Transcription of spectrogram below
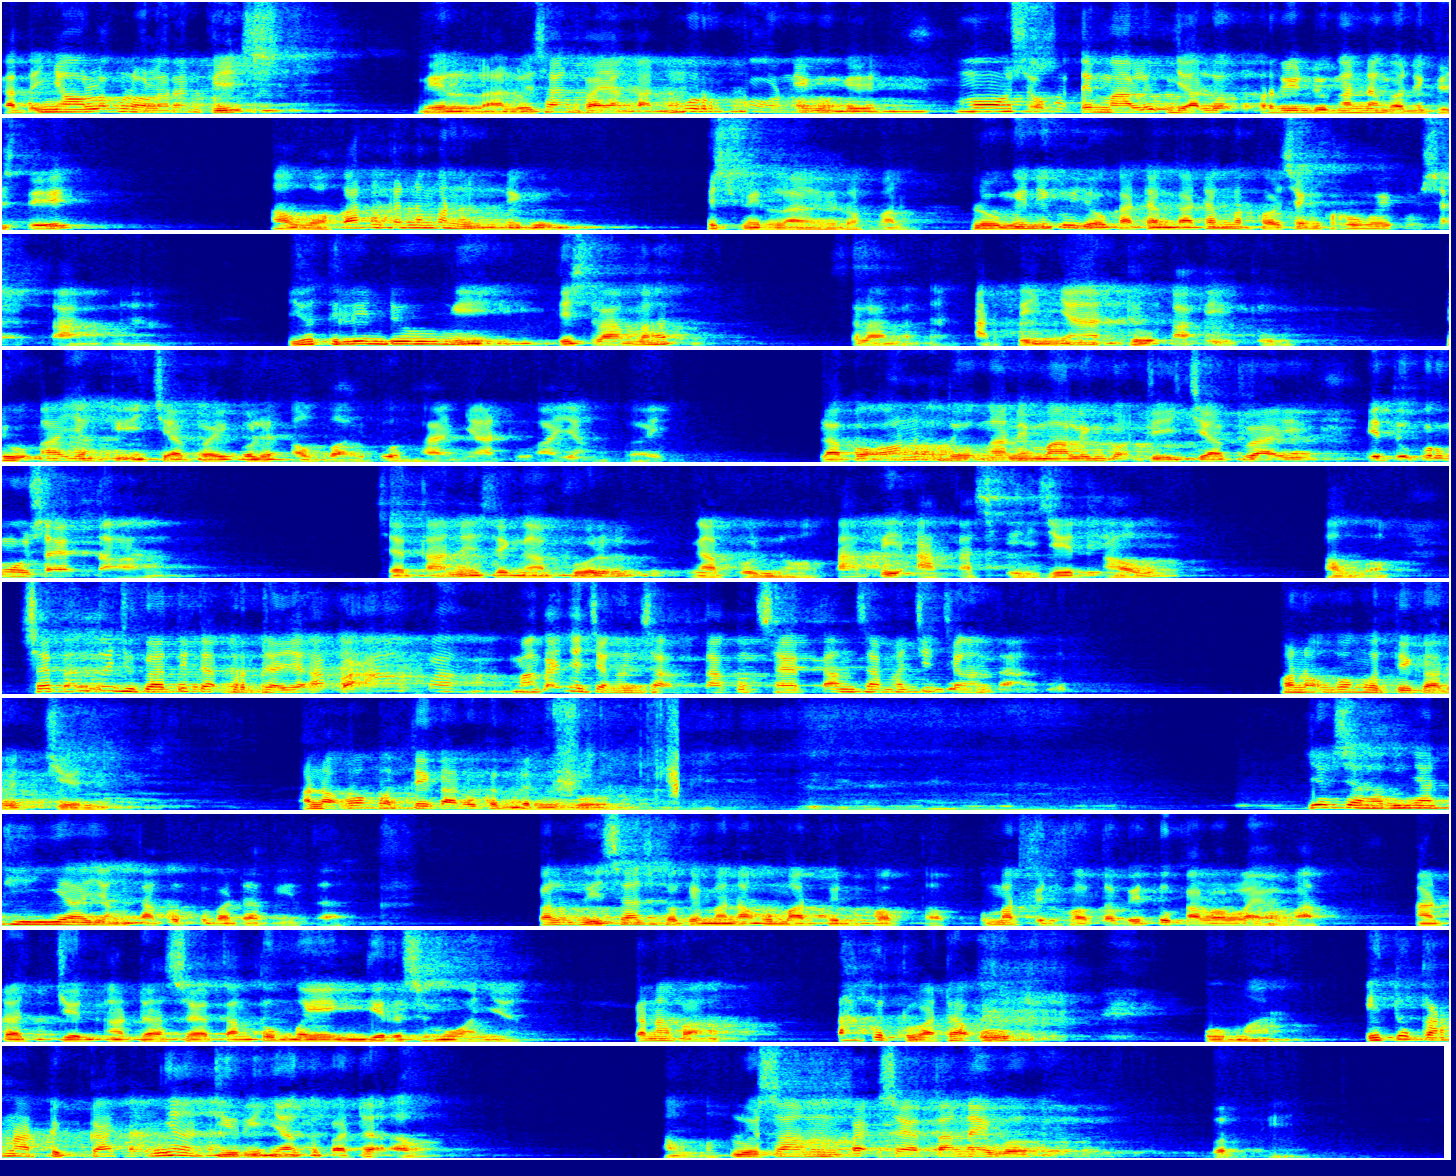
Kata nyolong lho larang bis. Mil lalu saya bayangkan murko niku nggih. Mosok kate malih njaluk perlindungan nang Gusti Allah kan kenemen niku. Bismillahirrahmanirrahim. Lho ngene iku ya kadang-kadang mergo sing krungu iku setan. Ya dilindungi, diselamat selamatnya. Artinya doa itu doa yang diijabahi oleh Allah itu hanya doa yang baik. Lah kok ono ngane maling kok diijabahi, itu krungu setan setan sing ngabul ngabulno tapi atas izin Allah setan itu juga tidak berdaya apa-apa. Makanya jangan takut setan sama jin jangan takut. Anak wong ngerti karo jin. Anak wong ngerti karo genderuwo ya seharusnya dia yang takut kepada kita. Kalau bisa sebagaimana Umar bin Khattab. Umar bin Khattab itu kalau lewat ada jin, ada setan tuh menginggir semuanya. Kenapa? Takut kepada Umar. Itu karena dekatnya dirinya kepada Allah. Allah. Lu sampai setan itu seperti.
